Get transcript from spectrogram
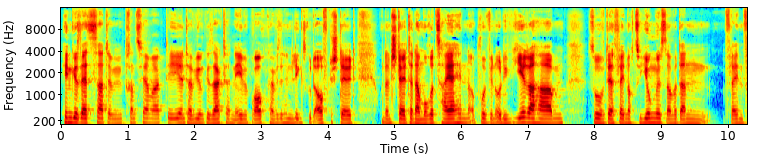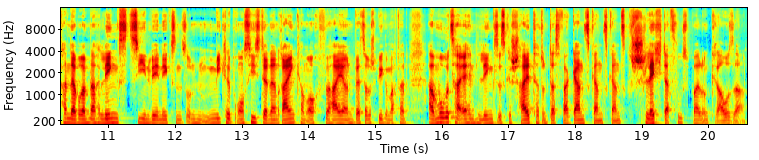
hingesetzt hat im Transfermarkt.de Interview und gesagt hat, nee, wir brauchen keinen, wir sind links gut aufgestellt. Und dann stellt er da Moritz Heyer hin, obwohl wir einen Oliviera haben, so der vielleicht noch zu jung ist, aber dann vielleicht einen Van der Bremt nach links ziehen wenigstens. Und Mikel Bronsis, der dann reinkam, auch für Heyer ein besseres Spiel gemacht hat. Aber Moritz Heyer hinten links ist gescheitert und das war ganz, ganz, ganz schlechter Fußball und grausam.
